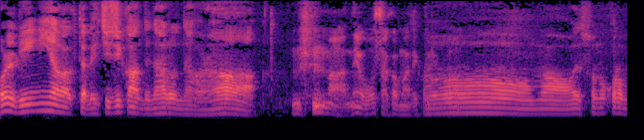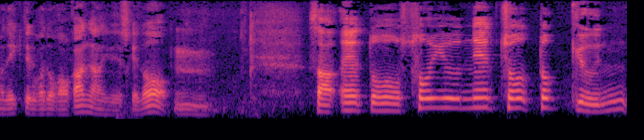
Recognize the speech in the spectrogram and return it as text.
れリニアが来たら1時間ってなるんだから。まあね大阪まで来うれば。ん。まあその頃まで生きてるかどうかわかんないですけど。うん。さあえっ、とそういうね超特急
